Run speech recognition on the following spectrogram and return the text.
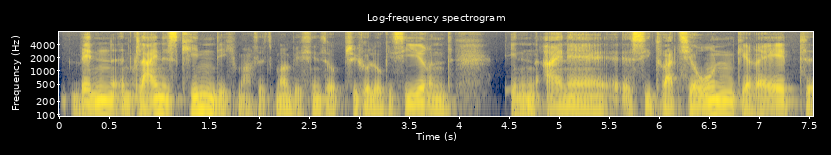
Wenn ein kleines Kind, ich mache es jetzt mal ein bisschen so psychologisierend, in eine Situation gerät,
